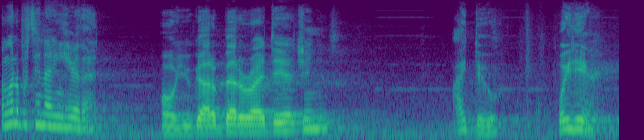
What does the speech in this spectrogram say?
I'm gonna pretend I didn't hear that. Oh, you got a better idea, genius? I do. Wait here.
